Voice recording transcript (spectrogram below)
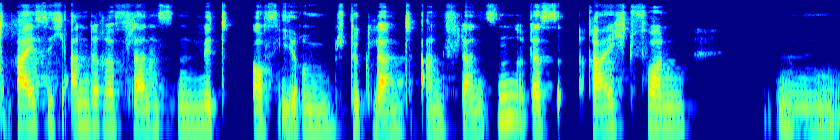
30 andere Pflanzen mit auf ihrem Stück Land anpflanzen. Und das reicht von mm,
